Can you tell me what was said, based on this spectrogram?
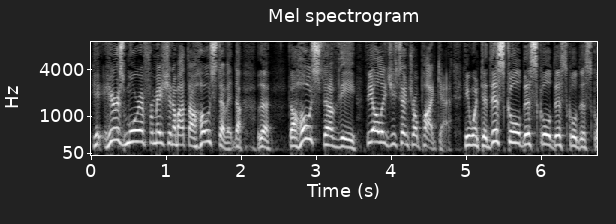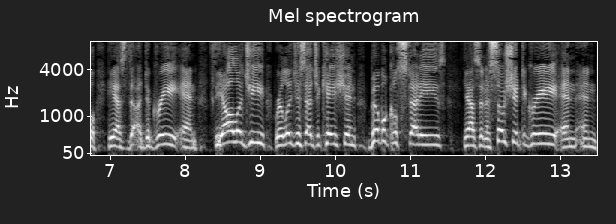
here's more information about the host of it. The, the the host of the Theology Central podcast. He went to this school, this school, this school, this school. He has a degree in theology, religious education, biblical studies. He has an associate degree in, in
